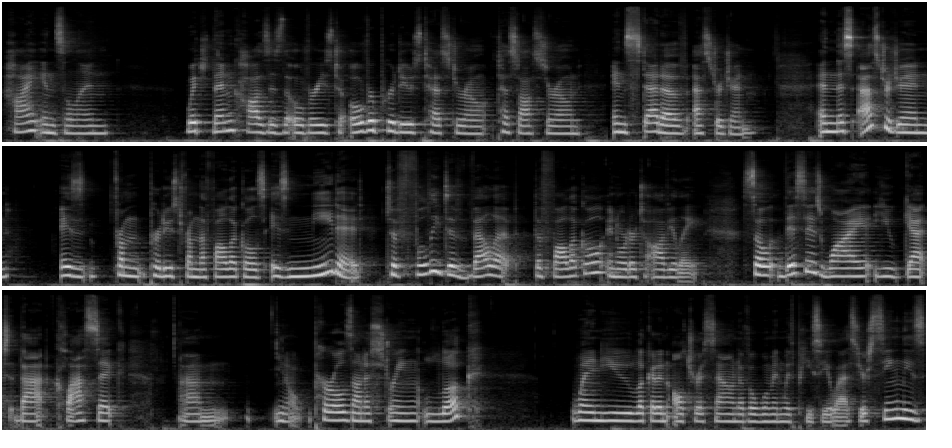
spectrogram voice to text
high insulin, which then causes the ovaries to overproduce testosterone instead of estrogen. And this estrogen is from produced from the follicles is needed to fully develop the follicle in order to ovulate. So this is why you get that classic um, you know, pearls on a string look when you look at an ultrasound of a woman with PCOS. You're seeing these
